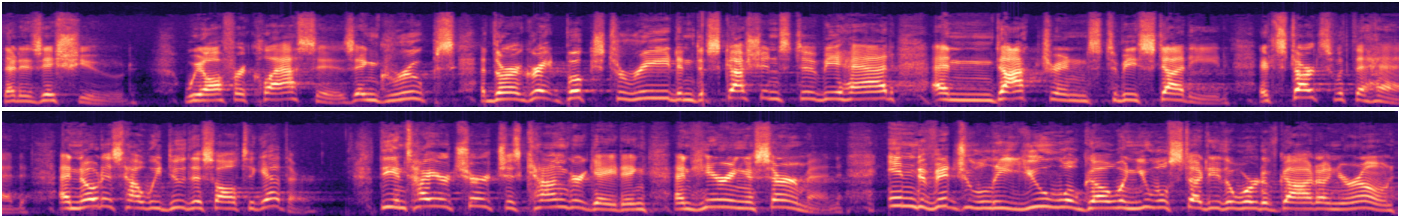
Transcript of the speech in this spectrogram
that is issued. We offer classes and groups. There are great books to read and discussions to be had and doctrines to be studied. It starts with the head. And notice how we do this all together. The entire church is congregating and hearing a sermon. Individually, you will go and you will study the Word of God on your own.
